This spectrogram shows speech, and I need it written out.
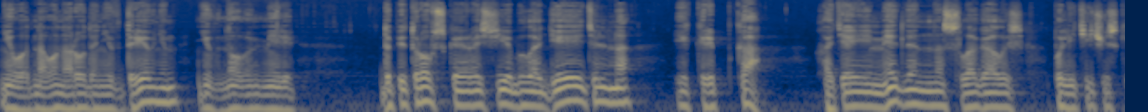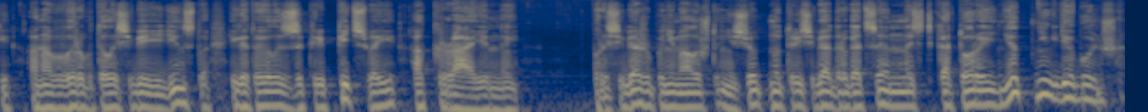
ни у одного народа ни в древнем, ни в новом мире. До Петровская Россия была деятельна и крепка, хотя и медленно слагалась политически, она выработала себе единство и готовилась закрепить свои окраины – про себя же понимала, что несет внутри себя драгоценность, которой нет нигде больше,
